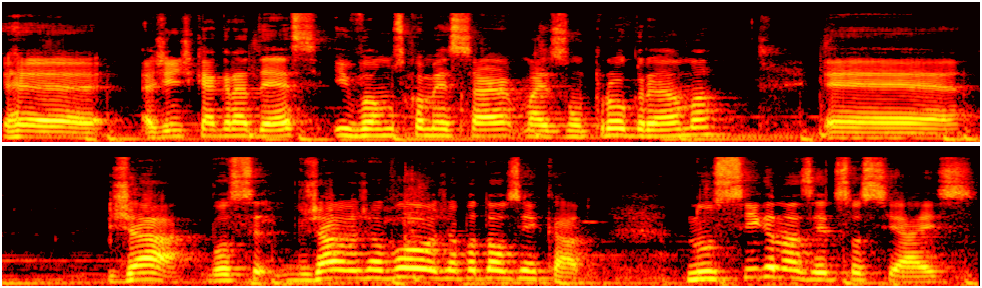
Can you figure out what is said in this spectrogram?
É, a gente que agradece e vamos começar mais um programa. É, já, você, já, já vou, já vou dar os recados. Nos siga nas redes sociais:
